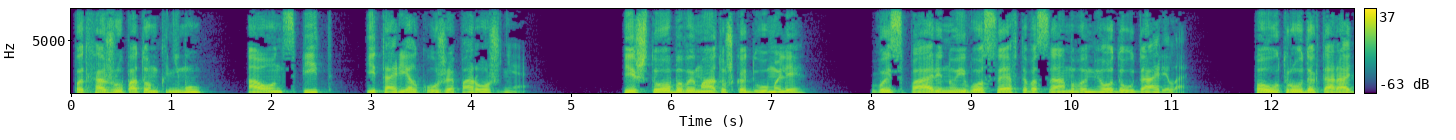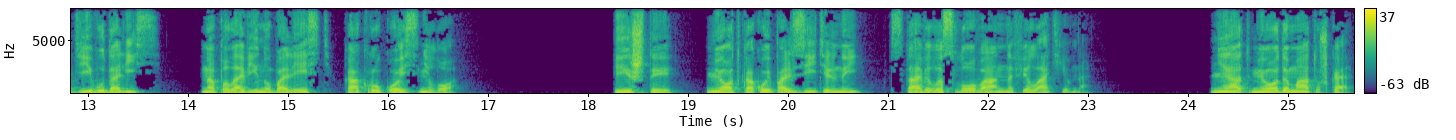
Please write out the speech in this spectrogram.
Подхожу потом к нему, а он спит, и тарелка уже порожняя. И что бы вы, матушка, думали? В испарину его с этого самого меда ударило. Поутру доктора диву дались, наполовину болезнь как рукой сняло. «Ишь ты, мед какой пользительный!» — вставила слово Анна Филатьевна. «Не от меда, матушка,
